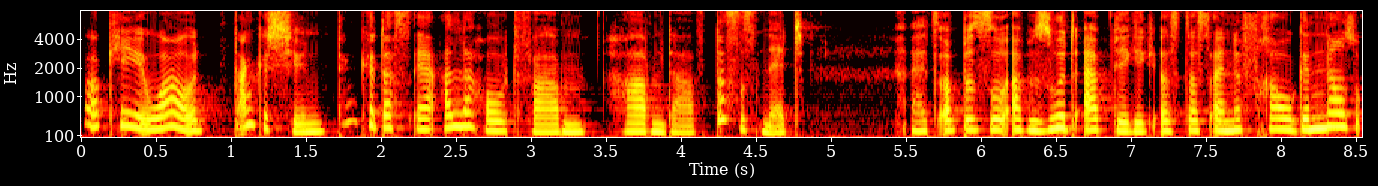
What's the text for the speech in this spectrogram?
Okay, wow, danke schön. Danke, dass er alle Hautfarben haben darf. Das ist nett. Als ob es so absurd abwegig ist, dass eine Frau genauso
